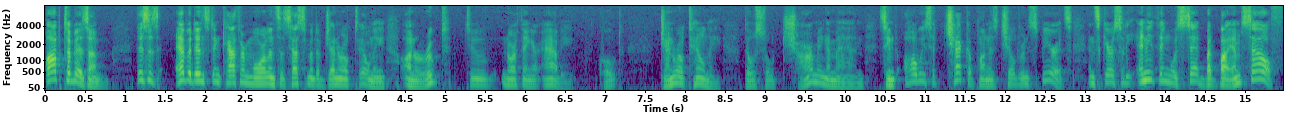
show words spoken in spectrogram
Optimism. This is evidenced in Catherine Morland's assessment of General Tilney en route to Northanger Abbey. Quote, General Tilney, though so charming a man, seemed always a check upon his children's spirits, and scarcely anything was said but by himself.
